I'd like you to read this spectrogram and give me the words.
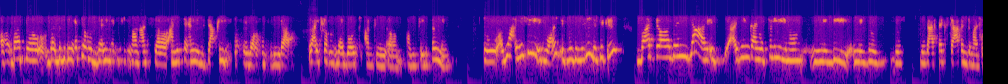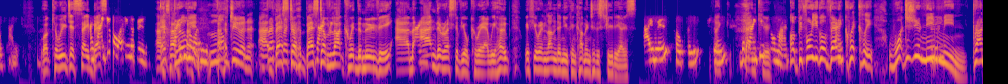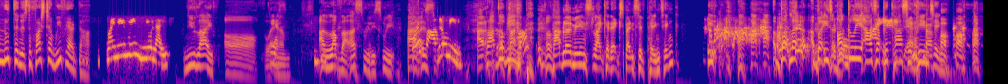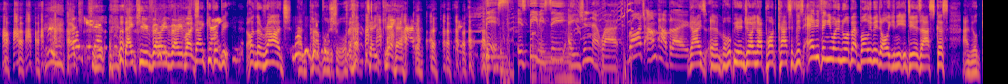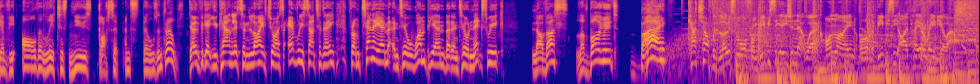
Uh, but, uh, but the director was very, very keen on us uh, understanding exactly what Firdaus would be, uh, right from their birth until um, obviously the filming. So uh, yeah, initially it was. It was a little difficult, but uh, then yeah, it, I think I hopefully you know maybe make those those, those aspects tap into my personality. Well, can we just say And best thank you for watching the film. It's brilliant. Loved doing it. uh, best of, best of luck with the movie um, and the rest of your career. And we hope if you're in London, you can come into the studios. I will hopefully soon. Thank you. But Thank thank, you. you. so much. Oh, before you go, very Thank- quickly, what does your name mean? Pranutan, it's the first time we've heard that. My name is New Life. New life. Oh, bless. Yes. I love that. That's really sweet. What does Pablo mean? uh, Pablo means. Oh. Pablo means like an expensive painting. but like, but he's ugly as a Picasso painting. Okay. Thank you very, very much. Thank you for being on the Raj and Pablo show. Take care. This is BBC Asian Network. Raj and Pablo. Guys, um, I hope you're enjoying our podcast. If there's anything you want to know about Bollywood, all you need to do is ask us, and we'll give you all the latest news, gossip, and spills and thrills. Don't forget, you can listen live to us every Saturday from 10 a.m. until 1 p.m. But until next week, love us. Love Bollywood. Bye. Catch up with loads more from BBC Asian Network online or on the BBC iPlayer radio app.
